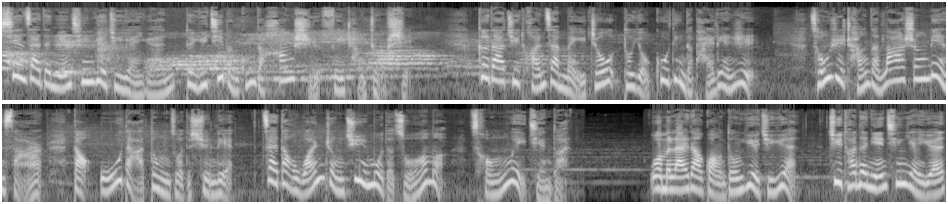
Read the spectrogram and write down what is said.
现在的年轻越剧演员对于基本功的夯实非常重视，各大剧团在每周都有固定的排练日，从日常的拉声练嗓儿到武打动作的训练，再到完整剧目的琢磨，从未间断。我们来到广东粤剧院，剧团的年轻演员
